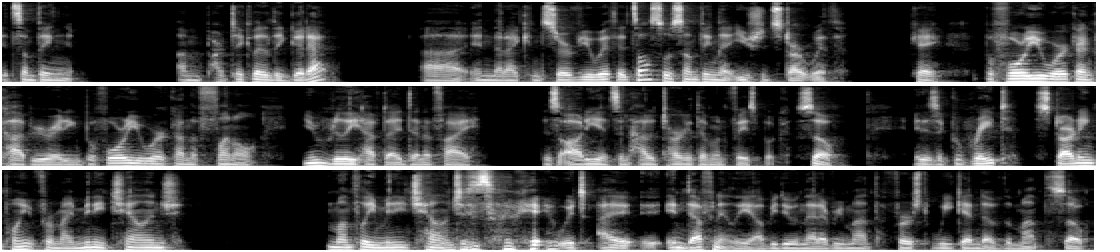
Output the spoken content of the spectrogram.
it's something i'm particularly good at uh, and that I can serve you with, it's also something that you should start with. Okay. Before you work on copywriting, before you work on the funnel, you really have to identify this audience and how to target them on Facebook. So it is a great starting point for my mini challenge, monthly mini challenges, okay, which I indefinitely, I'll be doing that every month, first weekend of the month. So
